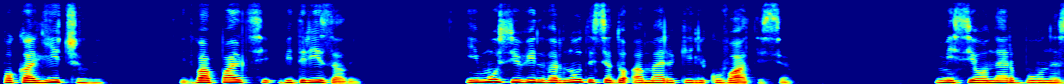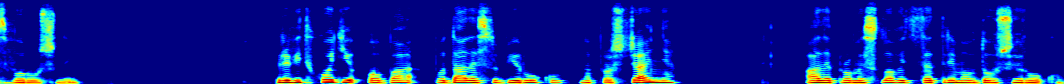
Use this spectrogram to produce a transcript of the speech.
покалічили і два пальці відрізали, і мусів він вернутися до Америки лікуватися. Місіонер був незворушний. При відході оба подали собі руку на прощання, але промисловець затримав довше руку.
